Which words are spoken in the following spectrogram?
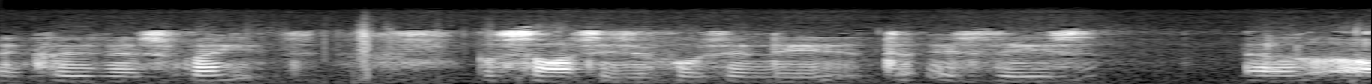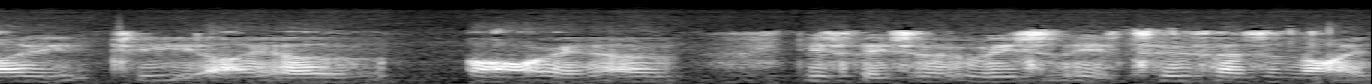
including a spate of sightings reported in the Italy's L-I-G-I-O-R-N-O newspaper recently in 2009.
